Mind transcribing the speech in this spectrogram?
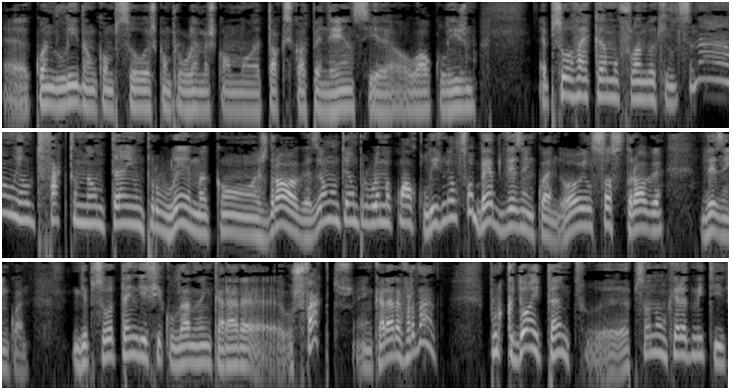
eh, quando lidam com pessoas com problemas como a toxicodependência ou o alcoolismo, a pessoa vai camuflando aquilo. Diz, não, ele de facto não tem um problema com as drogas, ele não tem um problema com o alcoolismo, ele só bebe de vez em quando, ou ele só se droga de vez em quando. E a pessoa tem dificuldade em encarar a, os factos, em encarar a verdade. Porque dói tanto, a pessoa não quer admitir.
